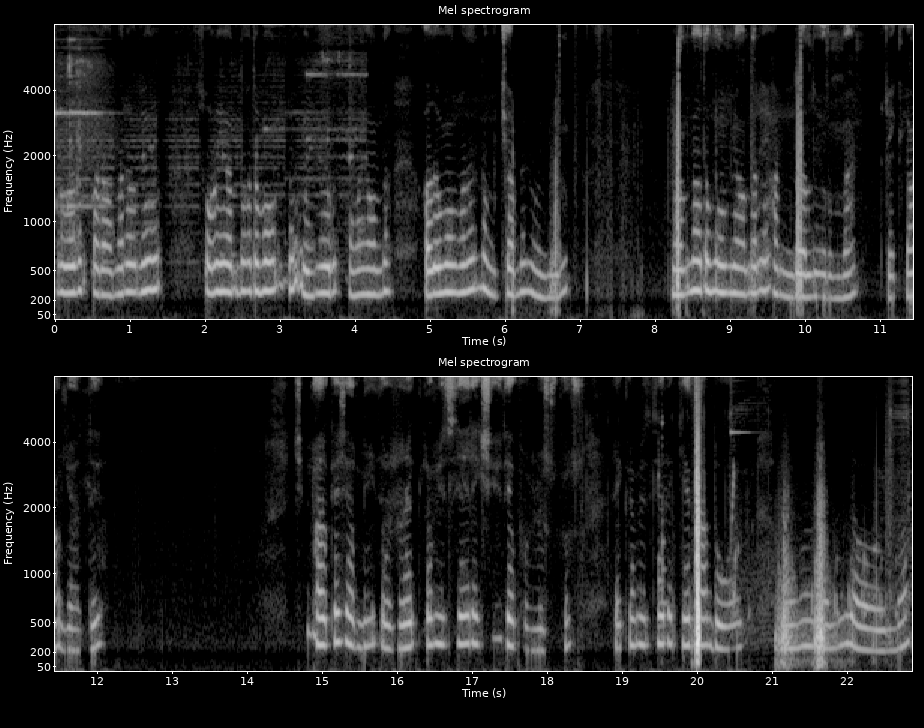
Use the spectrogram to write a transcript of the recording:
kullanıp adamları alıyorum. Sonra yanında adam olduğunda ölüyorum ama yanında adam olmadan da mükemmel oynuyorum. Yanında adam olmayanları yanında alıyorum ben. Reklam geldi. Şimdi arkadaşlar neydi? Reklam izleyerek şey de yapabiliyorsunuz. Reklam izleyerek yeniden doğar. Onun özelliği oyunda.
